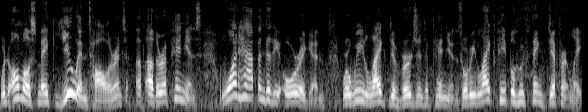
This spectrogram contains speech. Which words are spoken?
would almost make you intolerant of other opinions. What happened to the Oregon where we like divergent opinions, where we like people who think differently,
